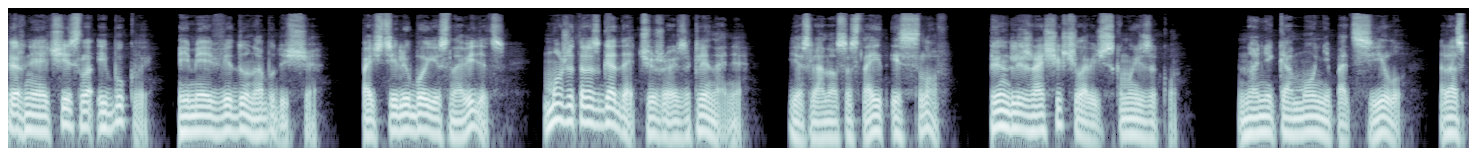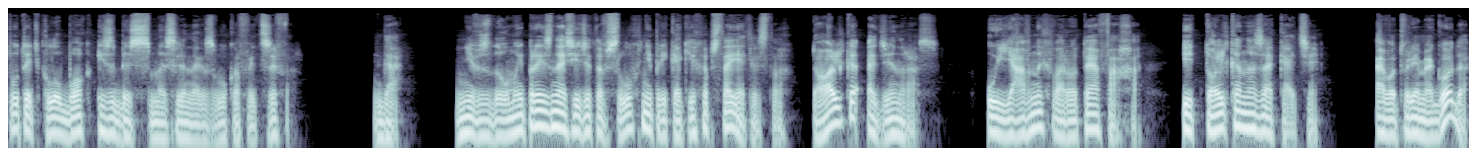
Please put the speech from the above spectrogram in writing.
Вернее, числа и буквы, имея в виду на будущее. Почти любой ясновидец может разгадать чужое заклинание, если оно состоит из слов, принадлежащих человеческому языку. Но никому не под силу распутать клубок из бессмысленных звуков и цифр. Да, не вздумай произносить это вслух ни при каких обстоятельствах. Только один раз. У явных ворот и Афаха. И только на закате. А вот время года,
